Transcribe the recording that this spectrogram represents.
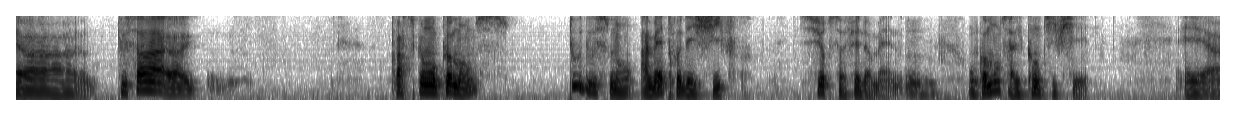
euh, tout ça euh, parce qu'on commence tout doucement à mettre des chiffres sur ce phénomène Mhm. on commence à le quantifier. Et euh,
